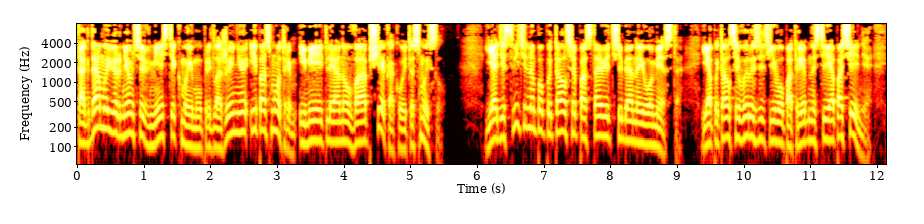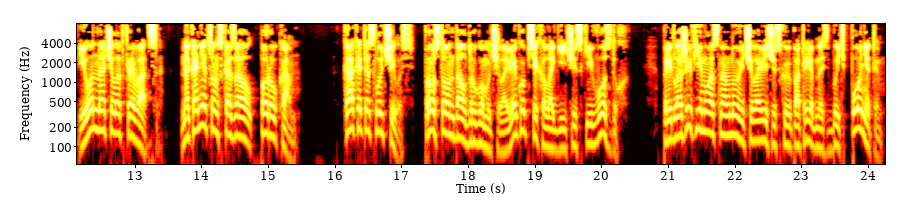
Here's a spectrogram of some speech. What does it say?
тогда мы вернемся вместе к моему предложению и посмотрим, имеет ли оно вообще какой-то смысл. Я действительно попытался поставить себя на его место. Я пытался выразить его потребности и опасения, и он начал открываться. Наконец он сказал «по рукам». Как это случилось? Просто он дал другому человеку психологический воздух. Предложив ему основную человеческую потребность быть понятым,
